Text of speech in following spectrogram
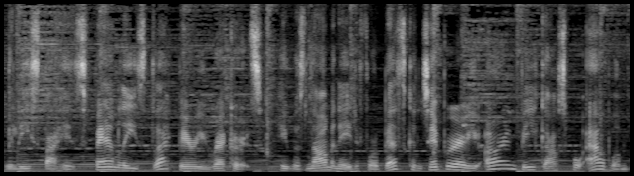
released by his family's Blackberry Records. He was nominated for Best Contemporary R&B Gospel Album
